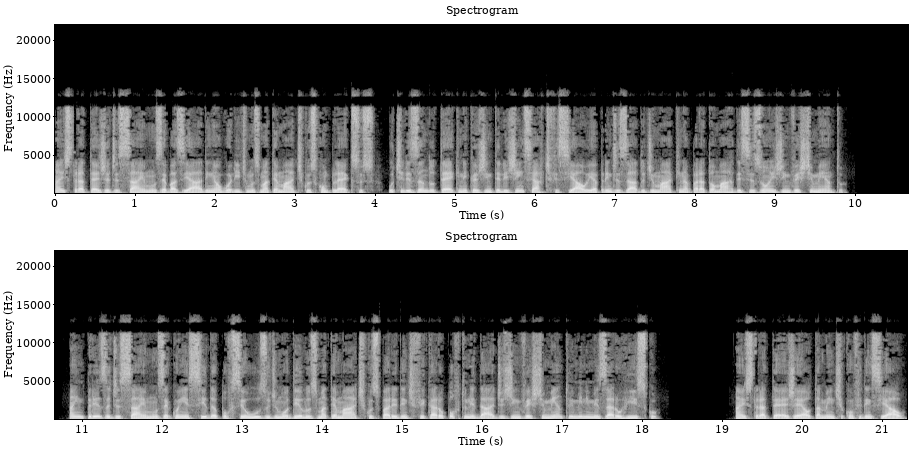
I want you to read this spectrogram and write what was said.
A estratégia de Simons é baseada em algoritmos matemáticos complexos, utilizando técnicas de inteligência artificial e aprendizado de máquina para tomar decisões de investimento. A empresa de Simons é conhecida por seu uso de modelos matemáticos para identificar oportunidades de investimento e minimizar o risco. A estratégia é altamente confidencial,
